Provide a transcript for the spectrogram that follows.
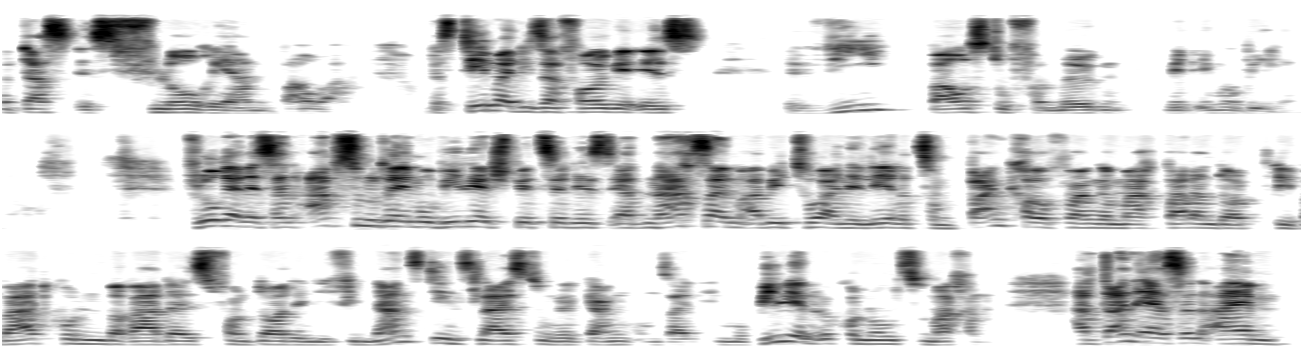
Und das ist Florian Bauer. Und das Thema dieser Folge ist, wie baust du Vermögen mit Immobilien auf? Florian ist ein absoluter Immobilienspezialist. Er hat nach seinem Abitur eine Lehre zum Bankkaufmann gemacht, war dann dort Privatkundenberater, ist von dort in die Finanzdienstleistung gegangen, um seinen Immobilienökonom zu machen, hat dann erst in einem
